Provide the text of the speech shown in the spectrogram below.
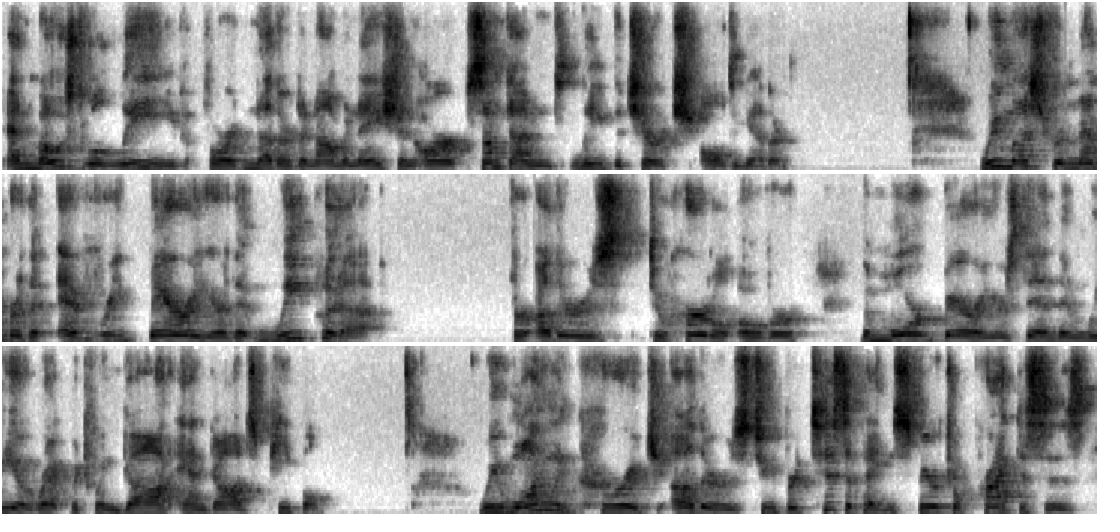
and most will leave for another denomination or sometimes leave the church altogether we must remember that every barrier that we put up for others to hurdle over, the more barriers then than we erect between God and God's people. We want to encourage others to participate in spiritual practices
